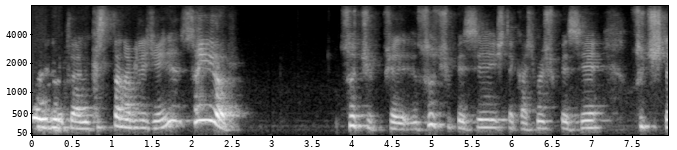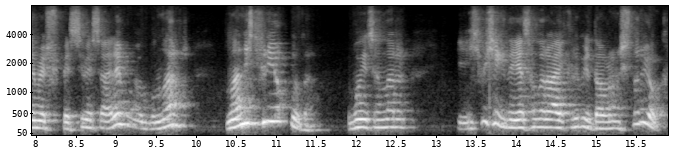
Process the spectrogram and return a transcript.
özgürlüklerinin kısıtlanabileceğini sayıyor. Suç, şey, suç şüphesi, işte kaçma şüphesi, suç işleme şüphesi vesaire bunlar bunların hiçbiri yok burada. Bu insanlar e, hiçbir şekilde yasalara aykırı bir davranışları yok.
